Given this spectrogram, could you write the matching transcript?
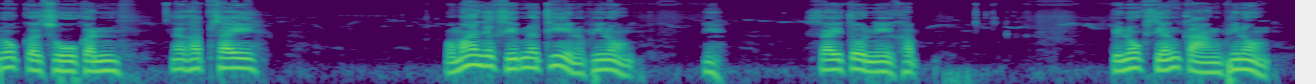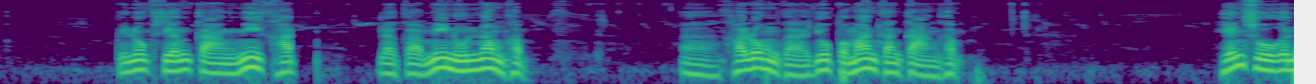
นกก็สู่กันนะครับ ใส่ประมาณจักสิบนาทีนะพี่น้องนี่ใส่ต้นนี้ครับ เป็นนกเสียงกลางพี่น้อง เป็นนกเสียงกลางมีคัด แล้วก็มีหนุนน้ำครับอ่าคาล่มก็อยู่ประมาณกลางๆครับ เห็นสู่กัน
